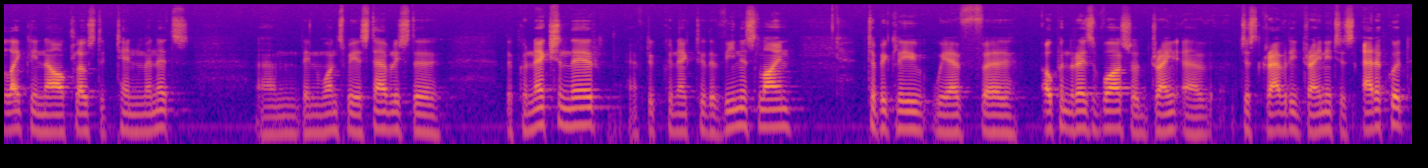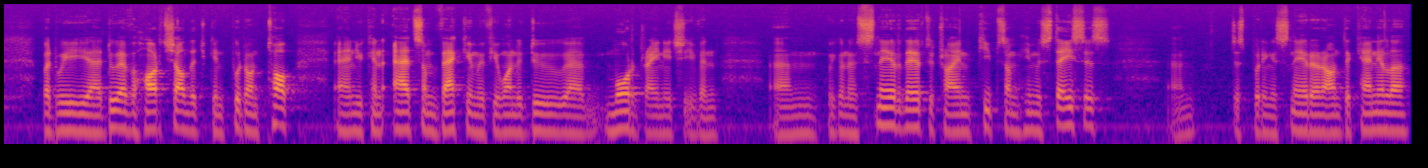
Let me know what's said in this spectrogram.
likely now close to 10 minutes. Um, then once we establish the, the connection there, have to connect to the venous line. Typically we have uh, open reservoirs, so drain, uh, just gravity drainage is adequate, but we uh, do have a hard shell that you can put on top and you can add some vacuum if you want to do uh, more drainage even. Um, we're going to snare there to try and keep some hemostasis, um, just putting a snare around the cannula.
